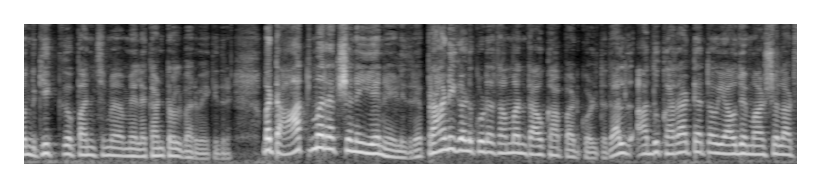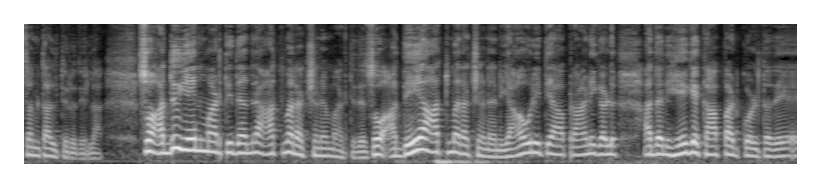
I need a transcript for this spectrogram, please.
ಒಂದು ಕಿಕ್ ಪಂಚ್ ಮೇಲೆ ಕಂಟ್ರೋಲ್ ಬರಬೇಕಿದ್ರೆ. ಬಟ್ ಆತ್ಮರಕ್ಷಣೆ ಏನು ಹೇಳಿದ್ರೆ ಪ್ರಾಣಿಗಳು ಕೂಡ ತಮ್ಮನ್ನು ತಾವು ಕಾಪಾಡ್ಕೊಳ್ತದೆ. ಅಲ್ಲಿ ಅದು ಕರಾಟೆ ಅಥವಾ ಯಾವುದೇ ಮಾರ್ಷಲ್ ಆರ್ಟ್ಸ್ ಅನ್ನು ಕಲ್ತಿರೋದಿಲ್ಲ. ಸೊ ಅದು ಏನು ಮಾಡ್ತಿದೆ ಅಂದ್ರೆ ಆತ್ಮರಕ್ಷಣೆ ಮಾಡ್ತಿದೆ. ಸೊ ಅದೇ ಆತ್ಮರಕ್ಷಣೆ ಯಾವ ರೀತಿ ಆ ಪ್ರಾಣಿಗಳು ಅದನ್ನು ಹೇಗೆ ಕಾಪಾಡ್ಕೊಳ್ತದೆ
